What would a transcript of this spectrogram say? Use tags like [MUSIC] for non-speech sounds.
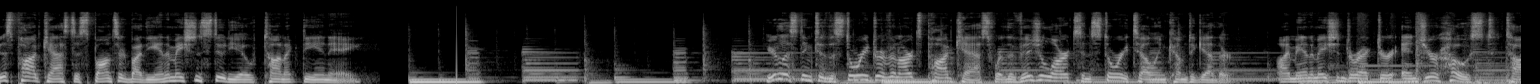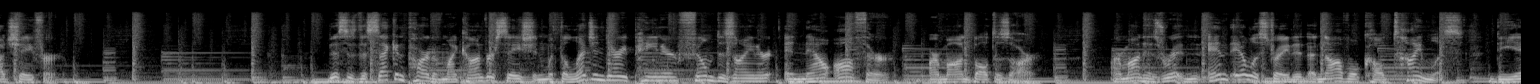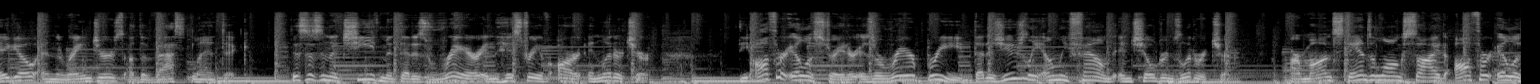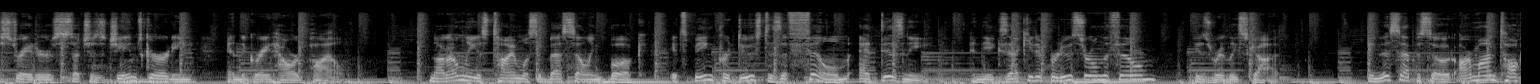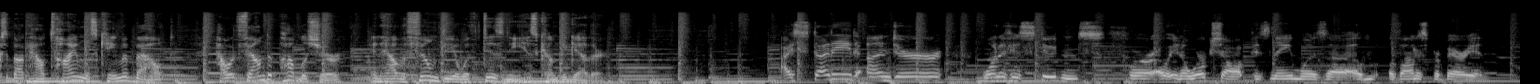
This podcast is sponsored by the animation studio Tonic DNA. You're listening to the Story Driven Arts Podcast, where the visual arts and storytelling come together. I'm animation director and your host, Todd Schaefer. This is the second part of my conversation with the legendary painter, film designer, and now author, Armand Baltazar. Armand has written and illustrated a novel called Timeless Diego and the Rangers of the Vastlantic. This is an achievement that is rare in the history of art and literature. The author illustrator is a rare breed that is usually only found in children's literature. Armand stands alongside author illustrators such as James Gurney and the great Howard Pyle. Not only is Timeless a best selling book, it's being produced as a film at Disney, and the executive producer on the film is Ridley Scott. In this episode, Armand talks about how Timeless came about, how it found a publisher, and how the film deal with Disney has come together. I studied under one of his students for in a workshop. His name was uh, Ovanes Berberian.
